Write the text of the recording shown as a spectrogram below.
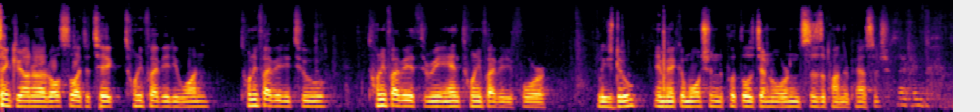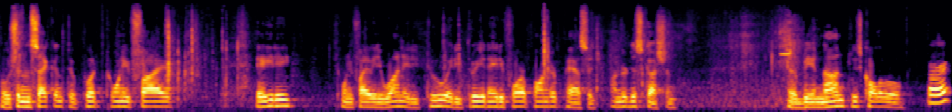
Thank you, Your Honor. I'd also like to take 2581, 2582, 2583, and 2584. Please do. And make a motion to put those general ordinances upon their passage. Motion and second to put 2580, 2581, 82, 83, and 84 upon their passage, under discussion. There being none, please call the roll. Berg.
